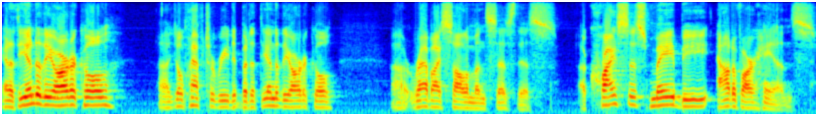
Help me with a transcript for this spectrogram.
And at the end of the article, uh, you'll have to read it, but at the end of the article, uh, Rabbi Solomon says this A crisis may be out of our hands,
